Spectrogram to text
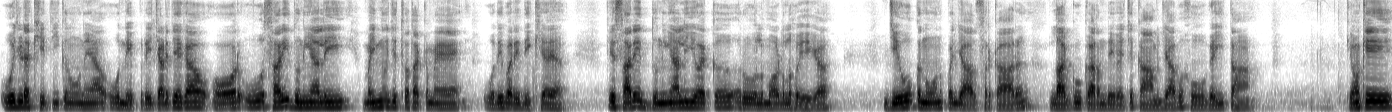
ਉਹ ਜਿਹੜਾ ਖੇਤੀ ਕਾਨੂੰਨ ਆ, ਉਹ ਨੇਪਰੇ ਚੜ ਜਾਏਗਾ ਔਰ ਉਹ ਸਾਰੀ ਦੁਨੀਆ ਲਈ, ਮੈਨੂੰ ਜਿੱਥੋਂ ਤੱਕ ਮੈਂ ਉਹਦੇ ਬਾਰੇ ਦੇਖਿਆ ਆ, ਕਿ ਸਾਰੇ ਦੁਨੀਆ ਲਈ ਉਹ ਇੱਕ ਰੋਲ ਮਾਡਲ ਹੋਏਗਾ, ਜੇ ਉਹ ਕਾਨੂੰਨ ਪੰਜਾਬ ਸਰਕਾਰ ਲਾਗੂ ਕਰਨ ਦੇ ਵਿੱਚ ਕਾਮਯਾਬ ਹੋ ਗਈ ਤਾਂ। ਕਿਉਂਕਿ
